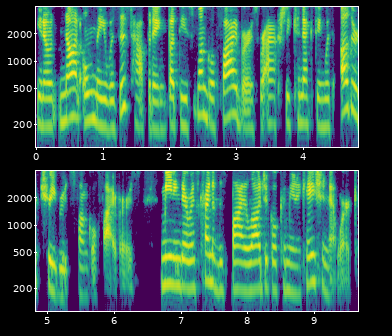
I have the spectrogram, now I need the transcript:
you know not only was this happening but these fungal fibers were actually connecting with other tree roots fungal fibers meaning there was kind of this biological communication network.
